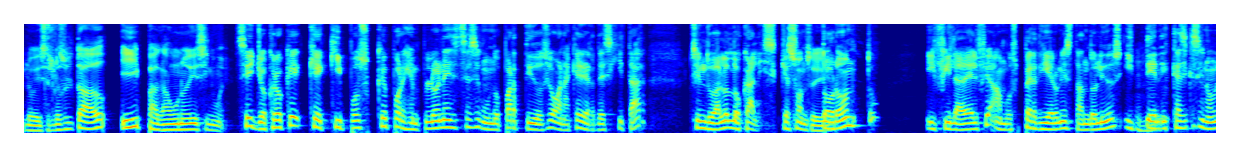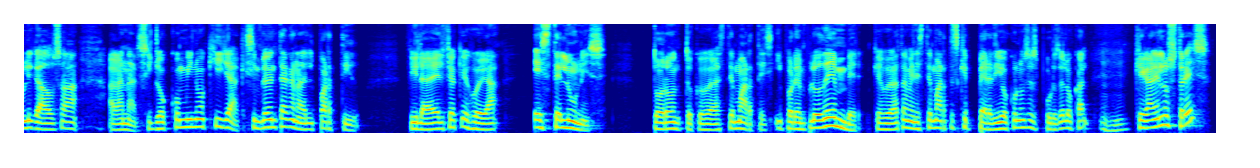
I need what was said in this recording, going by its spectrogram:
lo dice el resultado, y paga 1.19. Sí, yo creo que, que equipos que, por ejemplo, en este segundo partido se van a querer desquitar, sin duda los locales, que son Sí. Toronto y Filadelfia, ambos perdieron y están dolidos y tienen- casi que son obligados a, a ganar. Si yo combino aquí ya, que simplemente a ganar el partido, Filadelfia que juega este lunes, Toronto que juega este martes, y por ejemplo Denver que juega también este martes que perdió con los Spurs de local, que ganen los tres,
